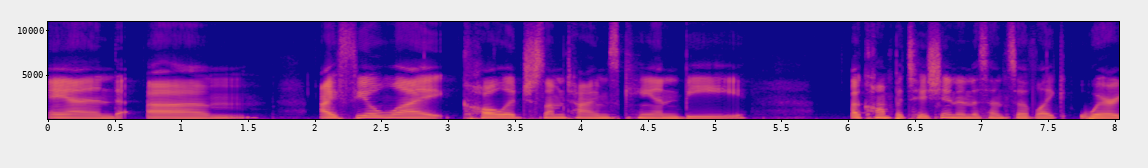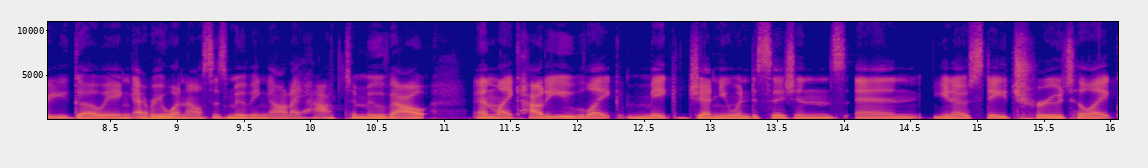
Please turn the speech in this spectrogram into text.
and um, I feel like college sometimes can be a competition in the sense of like where are you going? Everyone else is moving out. I have to move out. And like how do you like make genuine decisions and you know stay true to like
